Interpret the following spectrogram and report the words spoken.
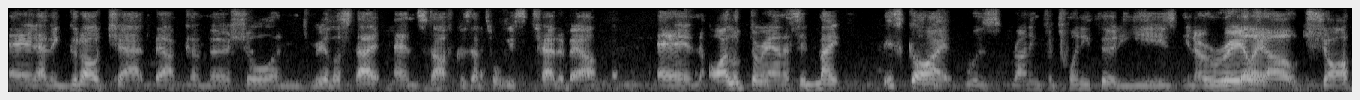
and having good old chat about commercial and real estate and stuff because that's what we chat about. And I looked around and said, mate, this guy was running for 20, 30 years in a really old shop,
